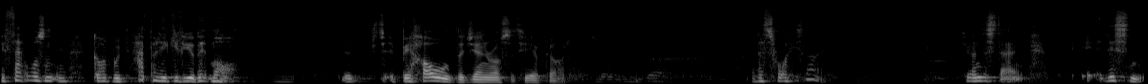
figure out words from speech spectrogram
if that wasn't, God would happily give you a bit more. Behold the generosity of God. That's what He's like. Do you understand? Listen,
